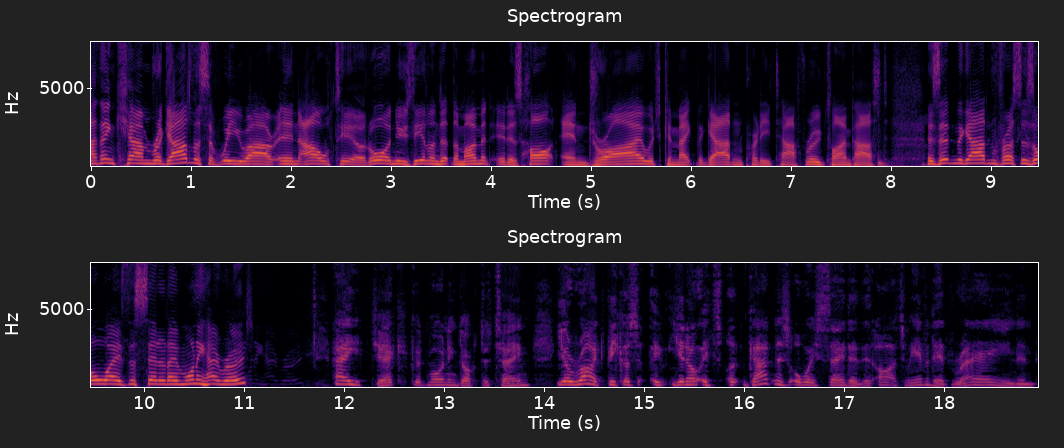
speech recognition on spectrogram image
I think, um, regardless of where you are in Aotearoa, New Zealand at the moment, it is hot and dry, which can make the garden pretty tough. Ruud Kleinpaste is it in the garden for us as always this Saturday morning. Hey, Rude. Hey, Jack. Good morning, Dr. Tame. You're right, because, uh, you know, it's uh, gardeners always say that, oh, it's, we haven't had rain, and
